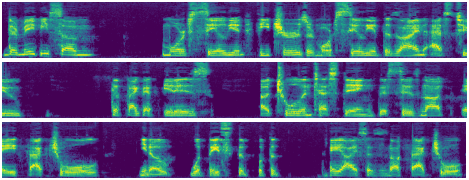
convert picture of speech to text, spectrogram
There may be some more salient features or more salient design as to the fact that it is a tool in testing. This is not a factual, you know, what they the, what the AI says is not factual.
